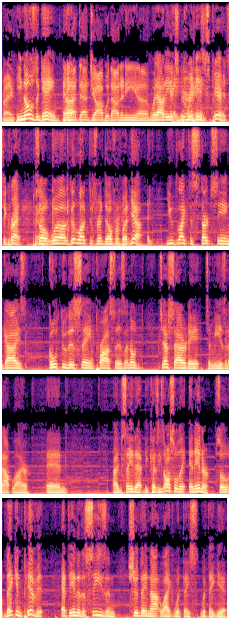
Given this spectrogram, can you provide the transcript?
Right. he knows the game. And he Uh, got that job without any uh, without any experience. experience, right? So, well, good luck to Trent Dilfer. But yeah, you'd like to start seeing guys go through this same process. I know Jeff Saturday to me is an outlier, and I say that because he's also the, an inner, so they can pivot at the end of the season should they not like what they what they get.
